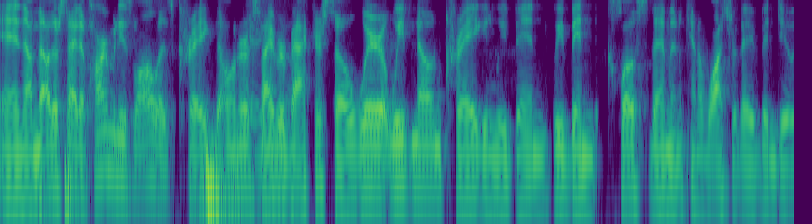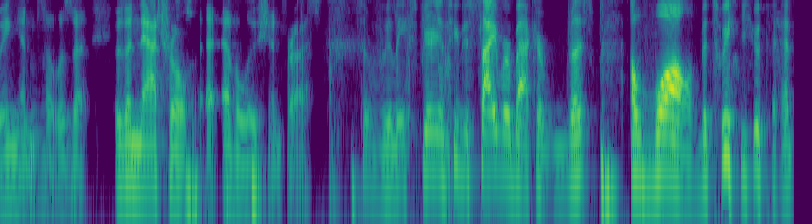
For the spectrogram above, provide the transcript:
and on the other side of Harmony's wall is Craig, the owner of Cyberbacker. So we're we've known Craig and we've been we've been close to them and kind of watched what they've been doing. And mm-hmm. so it was a it was a natural evolution for us. So really experiencing the Cyberbacker, just a wall between you then.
